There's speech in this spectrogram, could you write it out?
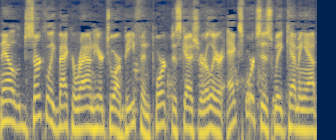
Now, circling back around here to our beef and pork discussion earlier, exports this week coming out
